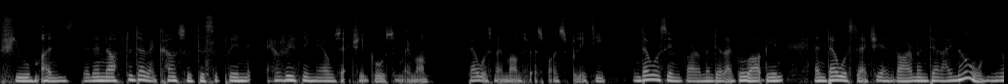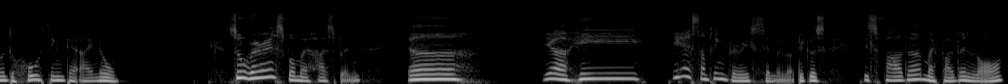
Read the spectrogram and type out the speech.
few months and then after that when it comes to discipline everything else actually goes to my mom. That was my mom's responsibility. And that was the environment that i grew up in and that was the actual environment that i know you know the whole thing that i know. So whereas for my husband uh yeah he he has something very similar because his father my father-in-law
